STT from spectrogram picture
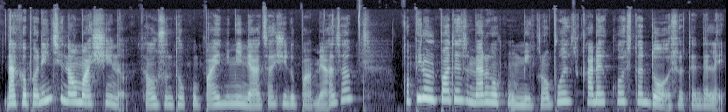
Dacă părinții n-au mașină sau sunt ocupați dimineața și după amiază, copilul poate să meargă cu un microbuz care costă 200 de lei.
